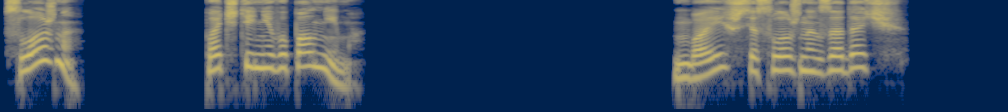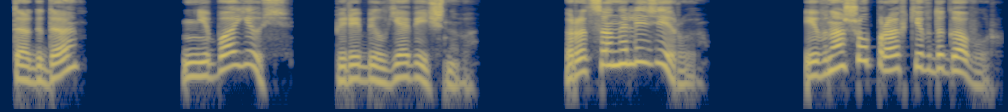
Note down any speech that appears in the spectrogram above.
Сложно? Почти невыполнимо. Боишься сложных задач? Тогда не боюсь, перебил я Вечного. Рационализирую и вношу правки в договор.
